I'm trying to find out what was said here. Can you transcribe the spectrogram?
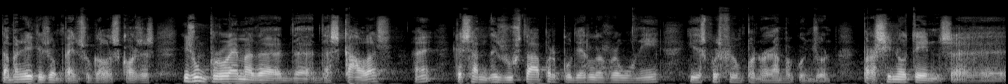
De manera que jo em penso que les coses... És un problema d'escales de, de, eh? que s'han d'ajustar per poder-les reunir i després fer un panorama conjunt. Però si no tens eh,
